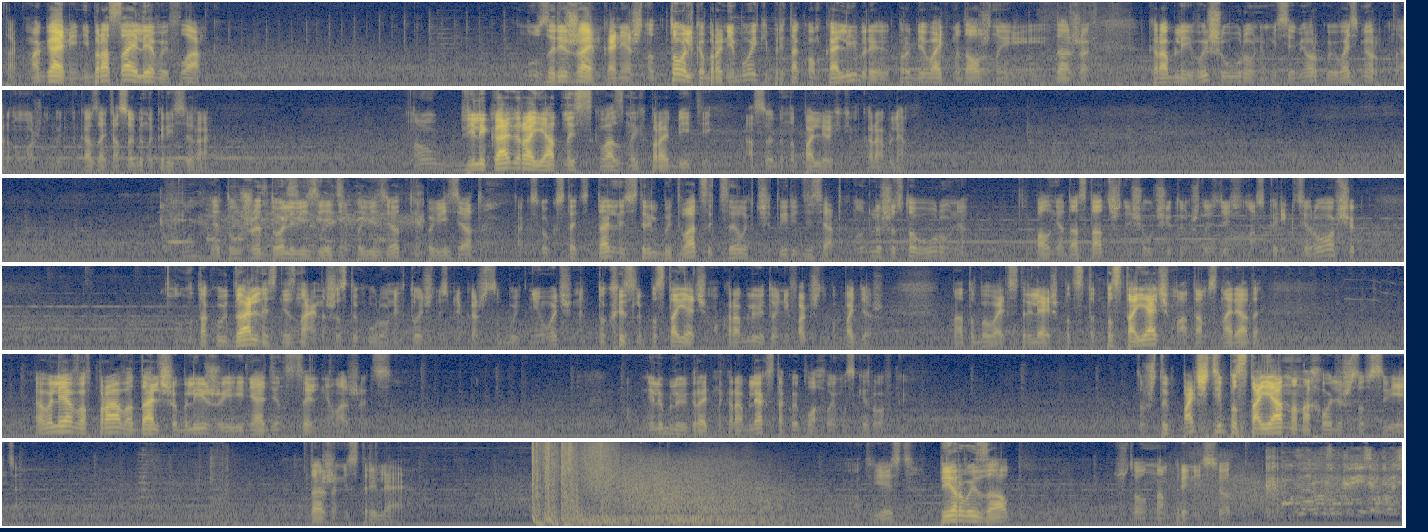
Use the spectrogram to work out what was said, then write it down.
Так, Магами, не бросай левый фланг. Ну, заряжаем, конечно, только бронебойки при таком калибре. Пробивать мы должны даже корабли выше уровнем, и семерку, и восьмерку, наверное, можно будет наказать. Особенно крейсера. Ну, велика вероятность сквозных пробитий. Особенно по легким кораблям. Ну, это уже доля везения. Повезет, не повезет. Так, сколько, кстати, дальность стрельбы? 20,4. Ну, для шестого уровня вполне достаточно. Еще учитываем, что здесь у нас корректировщик. Ну, на такую дальность, не знаю, на шестых уровнях точность, мне кажется, будет не очень. Это только если по стоячему кораблю, и то не факт, что попадешь. На то бывает, стреляешь по стоячему, а там снаряды влево, вправо, дальше, ближе, и ни один в цель не ложится. Не люблю играть на кораблях с такой плохой маскировкой. Потому что ты почти постоянно находишься в свете. Даже не стреляя. Вот есть. Первый залп. Что он нам принесет?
